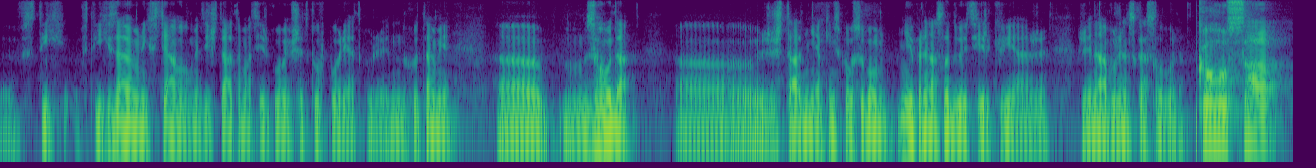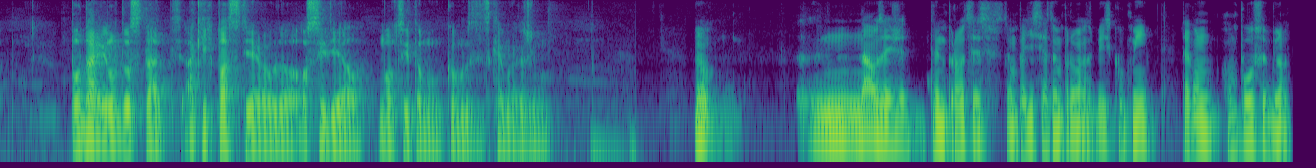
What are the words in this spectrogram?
v tých, v tých vzájomných vzťahoch medzi štátom a církvou je všetko v poriadku, že jednoducho tam je uh, zhoda, uh, že štát nejakým spôsobom neprenasleduje církvy a že, že je náboženská sloboda. Koho sa podarilo dostať, akých pastierov do osidiel moci tomu komunistickému režimu? No, naozaj, že ten proces v tom 51. s biskupmi, tak on, on pôsobil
